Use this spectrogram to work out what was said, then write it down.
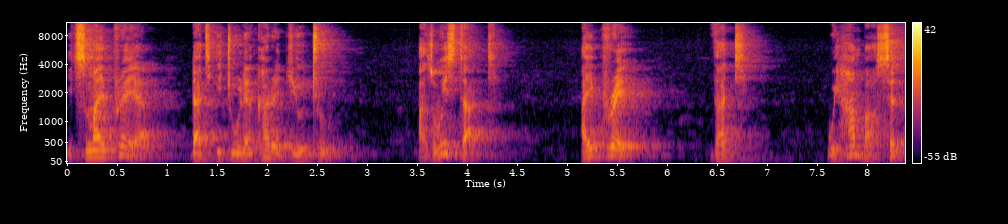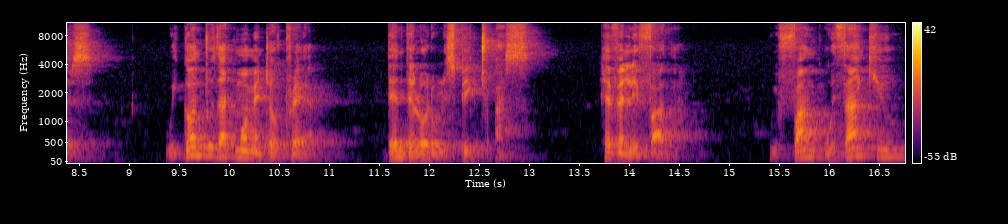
It's my prayer that it will encourage you too. As we start, I pray that we humble ourselves. We go into that moment of prayer, then the Lord will speak to us. Heavenly Father, we thank, we thank you.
